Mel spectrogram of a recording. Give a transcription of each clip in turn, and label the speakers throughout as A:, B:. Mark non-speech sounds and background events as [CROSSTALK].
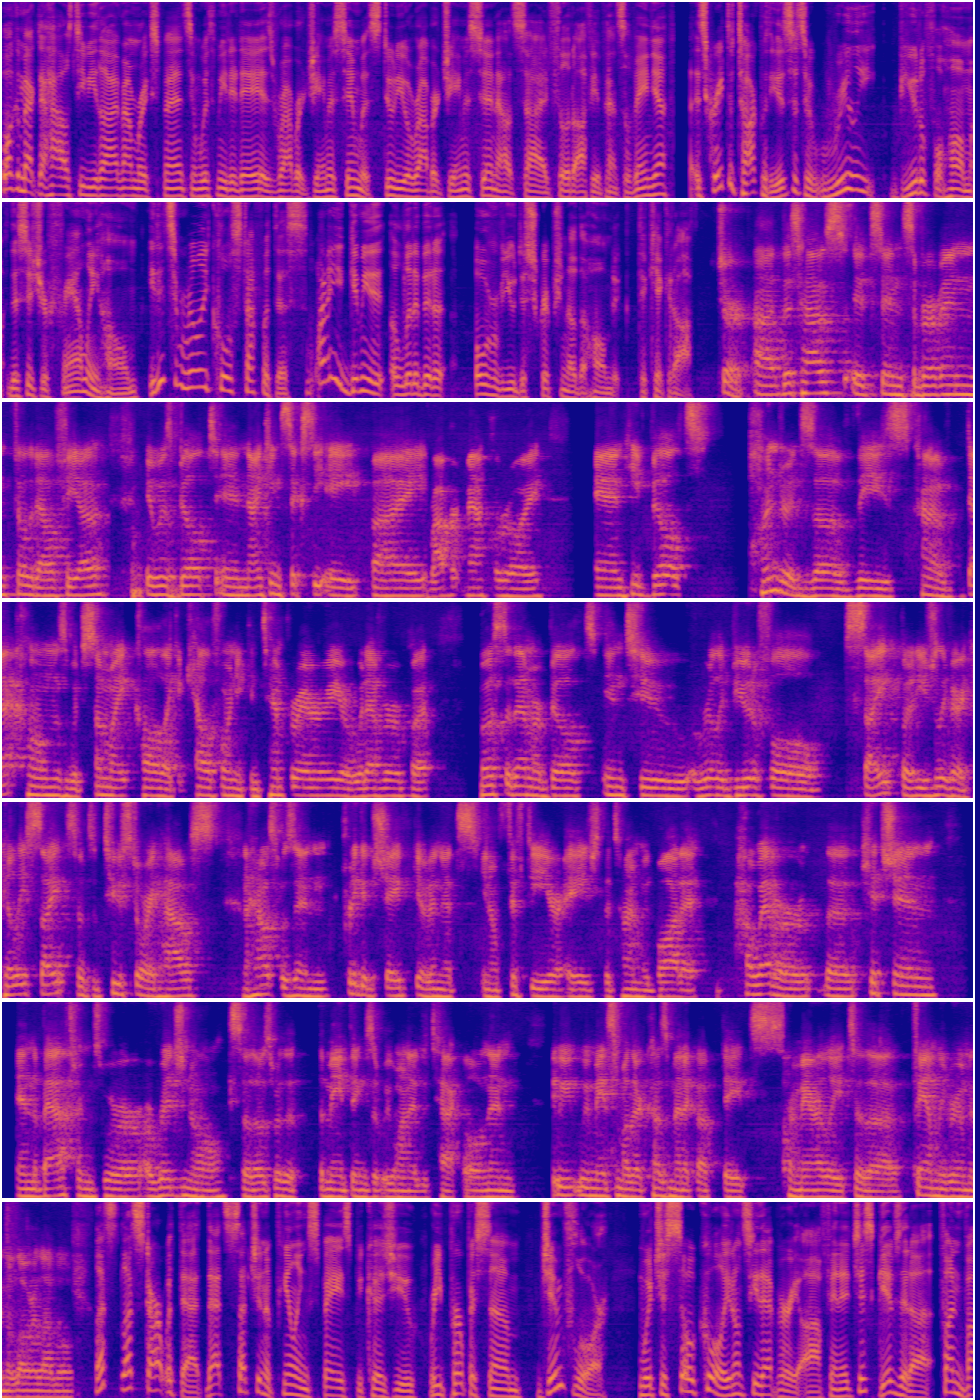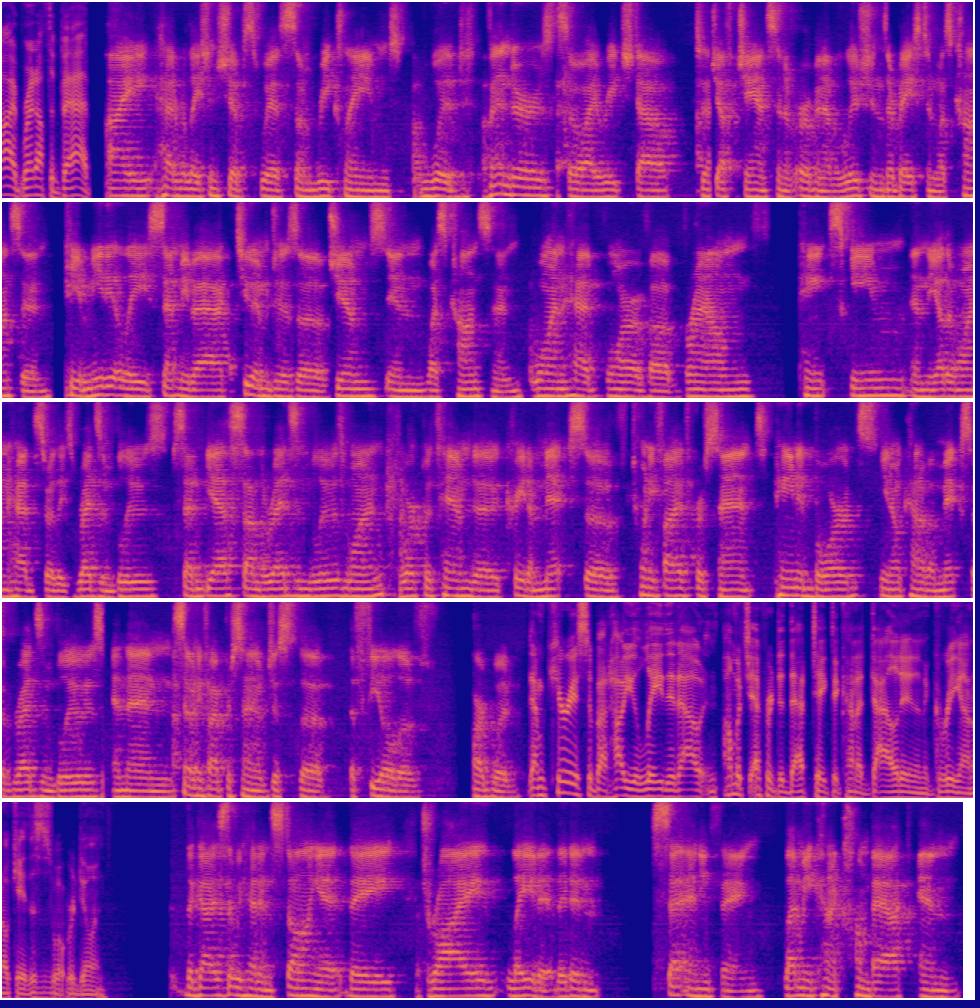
A: Welcome back to Houzz TV Live. I'm Rick Spence, and with me today is Robert Jamieson with Studio Robert Jamieson outside Philadelphia, Pennsylvania. It's great to talk with you. This is a really beautiful home. This is your family home. You did some really cool stuff with this. Why don't you give me a little bit of overview description of the home to, to kick it off?
B: Sure. Uh, this house, it's in suburban Philadelphia. It was built in 1968 by Robert McElroy, and he built hundreds of these kind of deck homes, which some might call like a California contemporary or whatever, but most of them are built into a really beautiful site, but usually very hilly site. So it's a two story house. The house was in pretty good shape given its, you know, 50 year age at the time we bought it. However, the kitchen and the bathrooms were original. So those were the, the main things that we wanted to tackle. And then we, we made some other cosmetic updates primarily to the family room in the lower level.
A: Let's let's start with that. That's such an appealing space because you repurpose some gym floor which is so cool. You don't see that very often. It just gives it a fun vibe right off the bat.
B: I had relationships with some reclaimed wood vendors. So I reached out Jeff Janson of Urban Evolutions. They're based in Wisconsin. He immediately sent me back two images of gyms in Wisconsin. One had more of a brown paint scheme and the other one had sort of these reds and blues said yes on the reds and blues one worked with him to create a mix of 25% painted boards you know kind of a mix of reds and blues and then 75% of just the the field of hardwood.
A: I'm curious about how you laid it out and how much effort did that take to kind of dial it in and agree on, okay, this is what we're doing?
B: The guys that we had installing it, they dry laid it. They didn't set anything. Let me kind of come back and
